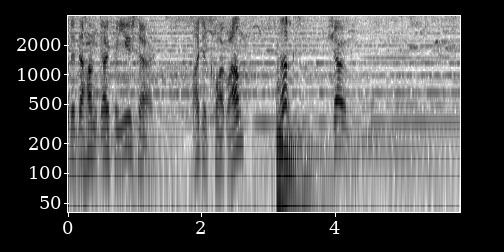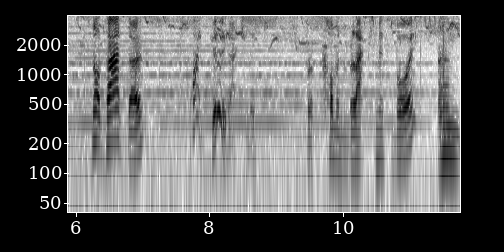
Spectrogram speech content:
How did the hunt go for you, sir? I did quite well. Look, Show me. Not bad, though. Quite good, actually. For a common blacksmith's boy. um,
